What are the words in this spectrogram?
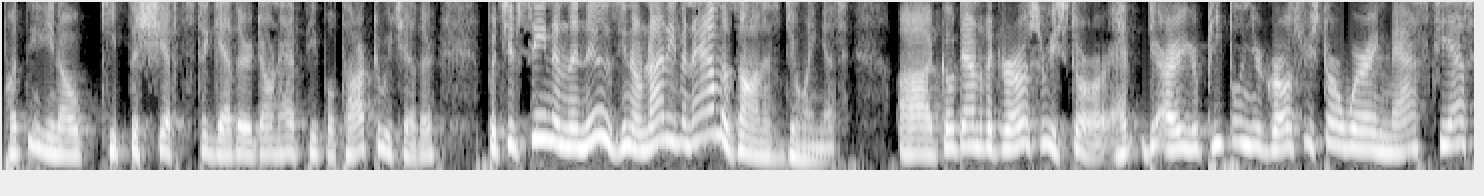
put you know, keep the shifts together, don't have people talk to each other. But you've seen in the news, you know, not even Amazon is doing it. Uh, go down to the grocery store. Have, are your people in your grocery store wearing masks yet?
